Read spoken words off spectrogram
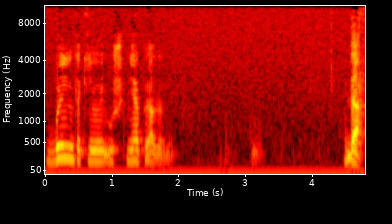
были не такими уж неоправданными. Да,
